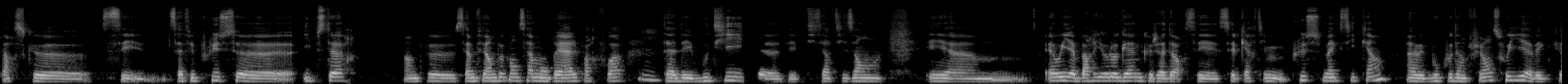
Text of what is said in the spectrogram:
parce que c'est, ça fait plus euh, hipster. Un peu, ça me fait un peu penser à Montréal parfois. Mmh. Tu as des boutiques, des petits artisans. Et, et oui, il y a Barrio Logan que j'adore. C'est, c'est le quartier plus mexicain, avec beaucoup d'influence, oui, avec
